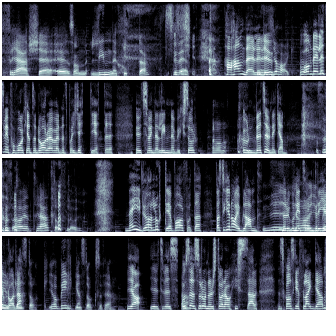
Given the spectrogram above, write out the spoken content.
fräsch, eh, sån linneskjorta. Du vet. Har han det eller Nej, du? jag. Och om det är lite mer på vårkanten då har du även ett par jätte, jätte utsvängda linnebyxor Ja. under tunikan. Och sen så har jag trätofflor. Nej, du har lortiga barfota. Fast det kan du ha ibland. Nej, När du går ner jag till din ju brevlåda. Birkenstock. Jag har Birkenstock Sofia. Ja, givetvis. Ja. Och sen så då när du står där och hissar den skånska flaggan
